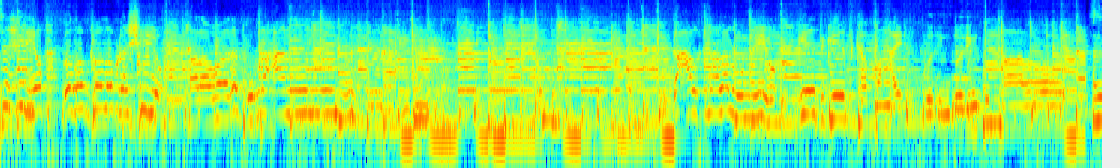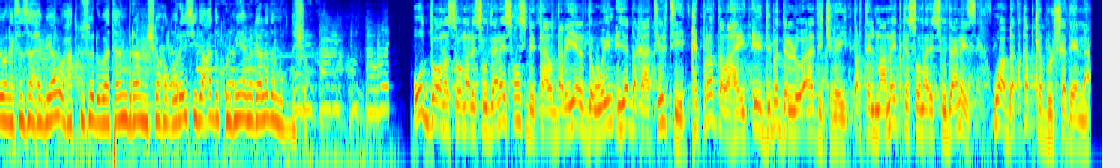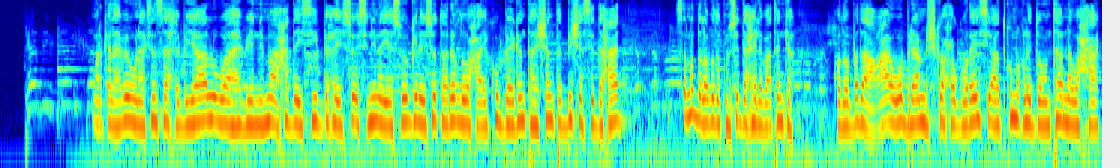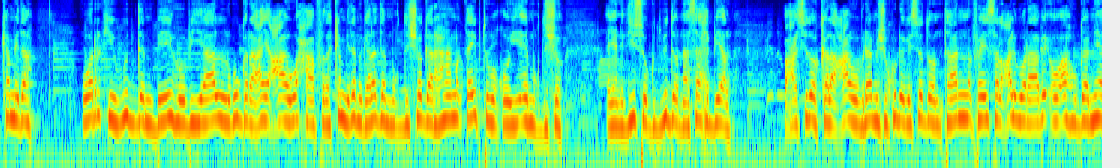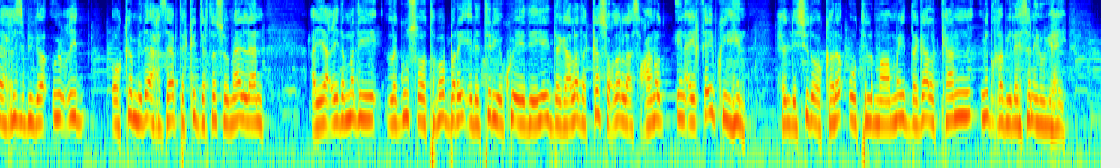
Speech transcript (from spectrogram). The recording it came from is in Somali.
sixiyo godob godob dhashiyo talawada guracan gacal kala lumiyo geedgeed ka baxay godingodin ku taal. Habeen wanaagsan saaxiibayaal waxaad ku soo dhawaataan barnaamijka xog waraysi idaacadda kulmiye ee magaalada muqdisho. U doona soomaali sudanes hosbitaal daryeel daweyn iyo dhakhaatiirtii khibradda lahayd ee dibadda loo aadi jiray. Bartilmaameedka soomaali sudanes waa badqabka bulshadeenna mar kale habeen wanaagsan saaxiibayaal waa habeennimo axad ay sii bixayso isniin ayaa soo gelayso. Taariikhdu waxa ay ku beegan tahay shanta bisha saddexaad sannadda labada kun saddex iyo labaatanka. Qodobada caawa barnaamijka xog aad ku maqli doontaanna waxaa ka mid ah wararkii ugu dambeeyey hoobiyaal lagu garaacay caawa xaafada ka mida magaalada muqdisho gaar ahaan qeybta waqooyi ee muqdisho. Ayaan idiin soo gudbi doonaa saaxiibayaal. Waxaa sidoo kale caawa barnaamijka ku dhegaysan doontaan faysal cali waraabe oo ah hogaamiyaha xisbiga uciid oo ka mid a axsaabta ka jirta somalilan ayaa ciidamadii lagu soo tababaray eliteria ku eedeeyey dagaalada ka socda laascaanood in ay qeyb ka yihiin xilli sidoo kale uu tilmaamay dagaalkan mid qabiilaysan inuu yahay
